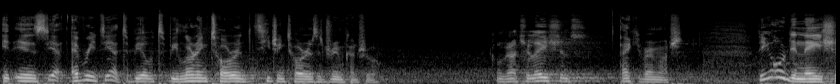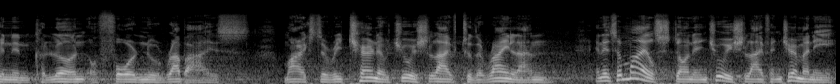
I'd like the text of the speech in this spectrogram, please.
It is, yeah, every, yeah, to be able to be learning Torah and teaching Torah is a dream come true. Congratulations. Thank you very much. The ordination in Cologne of four new rabbis marks the return of Jewish life to the Rhineland and it's a milestone in Jewish life in Germany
